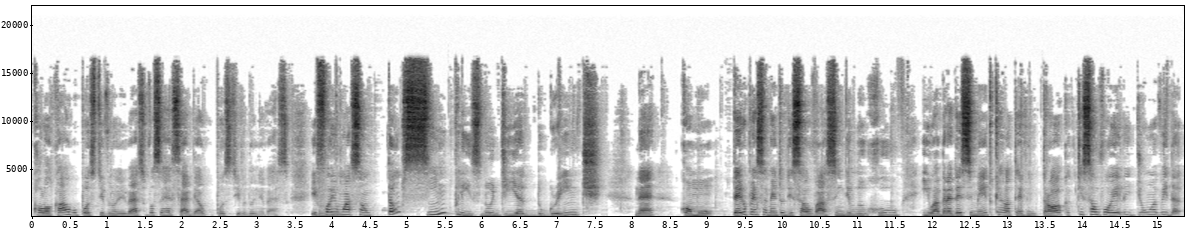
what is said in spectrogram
colocar algo positivo no universo, você recebe algo positivo do universo. E foi Uhum. uma ação tão simples no dia do Grinch, né? Como ter o pensamento de salvar Cindy Lou Who e o agradecimento que ela teve em troca, que salvou ele de uma vida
